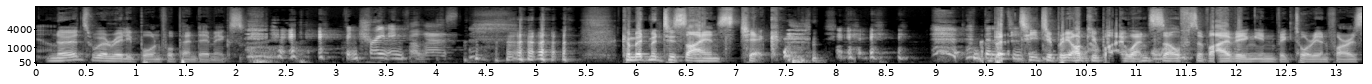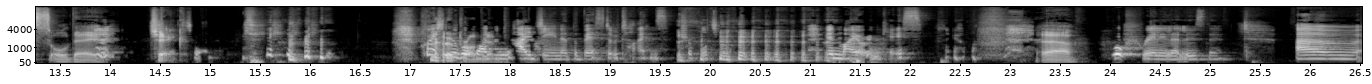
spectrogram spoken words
Yeah. Nerds were really born for pandemics. been training for this. Commitment to science, check. Ability, ability to preoccupy oneself surviving in Victorian forests all day. Check. Questionable bodily hygiene at the best of times. Triple check. in my own case. yeah. really let loose there. Um,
